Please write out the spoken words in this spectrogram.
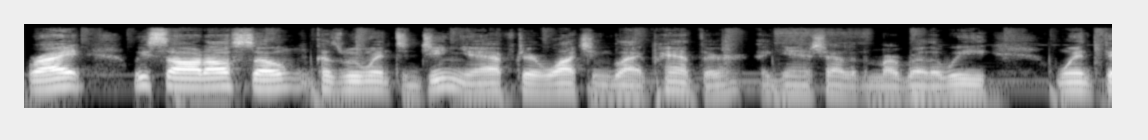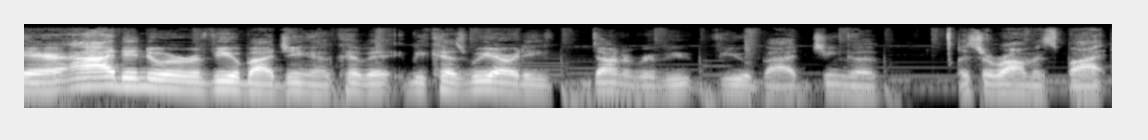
right? We saw it also because we went to Jinya after watching Black Panther. Again, shout out to my brother. We went there. I didn't do a review about Jinya because we already done a review, review about Jinya it's a ramen spot,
